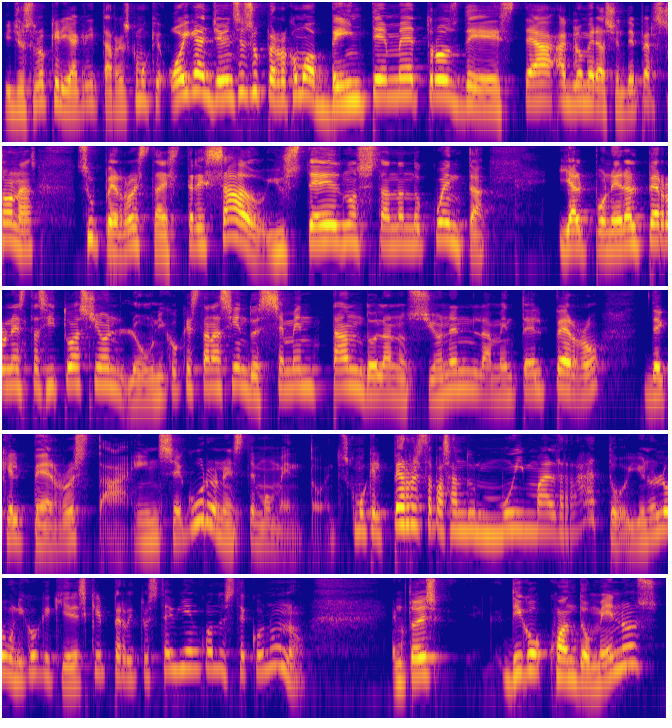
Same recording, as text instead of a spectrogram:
y yo solo quería gritarles como que, oigan, llévense su perro como a 20 metros de esta aglomeración de personas, su perro está estresado y ustedes no se están dando cuenta. Y al poner al perro en esta situación, lo único que están haciendo es cementando la noción en la mente del perro de que el perro está inseguro en este momento. Entonces como que el perro está pasando un muy mal rato y uno lo único que quiere es que el perrito esté bien cuando esté con uno. Entonces, digo, cuando menos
